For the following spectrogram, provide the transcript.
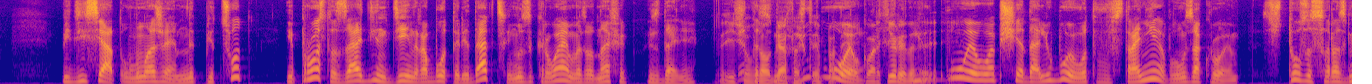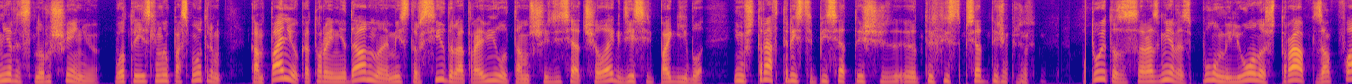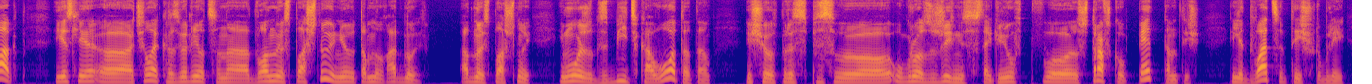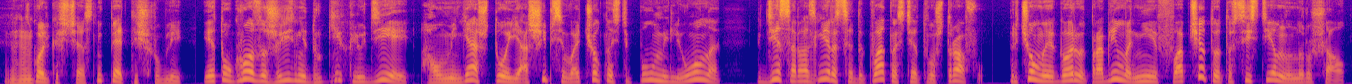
50 умножаем на 500, и просто за один день работы редакции мы закрываем это нафиг издание. Еще в Это долгах смешно. остаем Любое. квартиры, да? Любое вообще, да, любое вот в стране мы закроем. Что за соразмерность нарушению? Вот если мы посмотрим компанию, которая недавно, мистер Сидор, отравила там 60 человек, 10 погибло. Им штраф 350 тысяч, э, 350 тысяч. Что это за соразмерность? Полмиллиона штраф за факт. Если э, человек развернется на двойной сплошной, у него там ну, одной, одной сплошной, и может сбить кого-то там, еще э, угрозой жизни состоять, у него э, штраф сколько? 5 там, тысяч или 20 тысяч рублей? Мгм. Сколько сейчас? Ну, 5 тысяч рублей. И это угроза жизни других людей. А у меня что? Я ошибся в отчетности полмиллиона? Где соразмерность адекватности этому штрафу? Причем, я говорю, проблема не вообще-то это системно нарушал.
